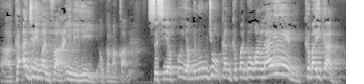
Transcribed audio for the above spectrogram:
ah, ka ajri man fa'ilihi." Atau kama Sesiapa yang menunjukkan kepada orang lain kebaikan,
